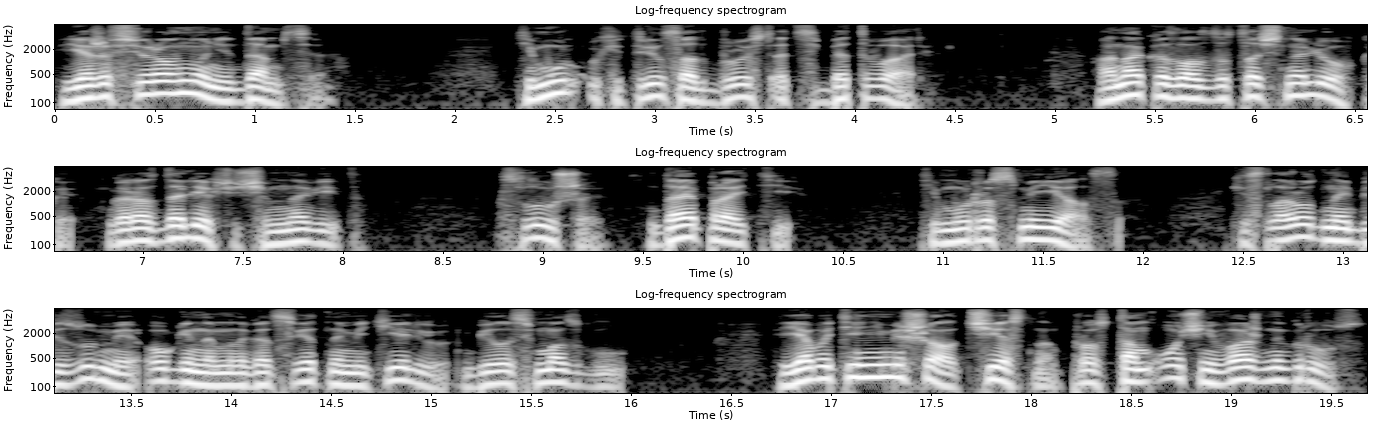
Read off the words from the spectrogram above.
«Я же все равно не дамся!» Тимур ухитрился отбросить от себя тварь. Она оказалась достаточно легкой, гораздо легче, чем на вид. «Слушай, дай пройти». Тимур рассмеялся. Кислородное безумие огненной многоцветной метелью билось в мозгу. «Я бы тебе не мешал, честно, просто там очень важный груз».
